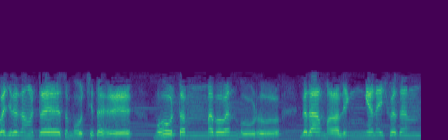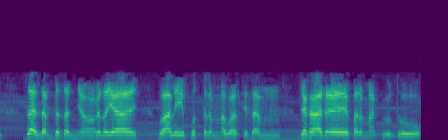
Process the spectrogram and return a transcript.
वज्रदंश समूर्च्छितः मुहूर्तम् अभवन् मूढो। गदामालिङ्ग्यनिश्वसन् स लब्धसंज्ञो गदया वालीपुत्रम् अवस्थितम्। जघार परम क्रुद्धो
